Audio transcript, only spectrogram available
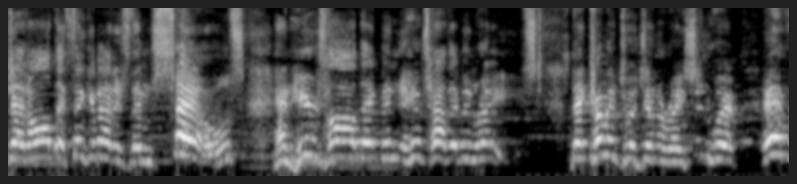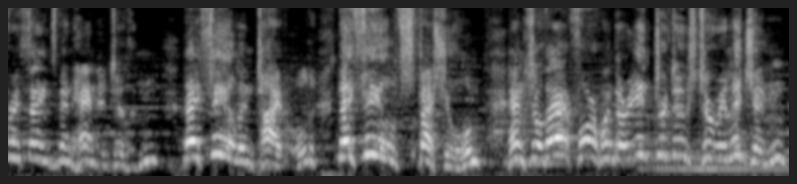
that all they think about is themselves. And here's how they've been, here's how they've been raised. They come into a generation where everything's been handed to them. They feel entitled. They feel special. And so therefore, when they're introduced to religion,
